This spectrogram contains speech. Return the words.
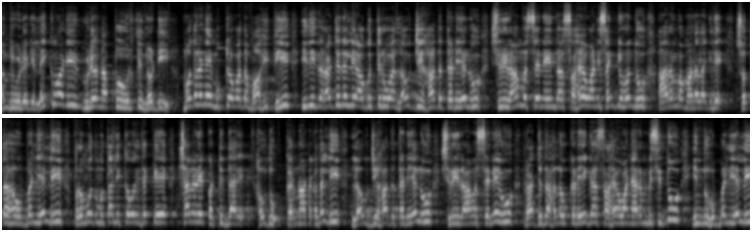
ಒಂದು ವಿಡಿಯೋಗೆ ಲೈಕ್ ಮಾಡಿ, ವಿಡಿಯೋನ ಪೂರ್ತಿ ನೋಡಿ. ಮೊದಲನೇ ಮುಖ್ಯವಾದ ಮಾಹಿತಿ, ಇದೀಗ ರಾಜ್ಯದಲ್ಲಿ ಆಗುತ್ತಿರುವ ಲವ್ ಜಿಹಾದ್ ತಡೆಯಲು ಶ್ರೀರಾಮ ಸೇನೆಯಿಂದ ಸಹಾಯವಾಣಿ ಸಂಖ್ಯೆ ಒಂದು ಆರಂಭ ಮಾಡಲಾಗಿದೆ. ಸ್ವತಃ ಹುಬ್ಬಳ್ಳಿಯಲ್ಲಿ ಪ್ರಮೋದ್ ಮುತಾಲಿಕ್ ಅವರು ಇದಕ್ಕೆ ಚಾಲನೆ ಕೊಟ್ಟಿದ್ದಾರೆ. ಹೌದು, ಕರ್ನಾಟಕದಲ್ಲಿ ಲವ್ ಜಿಹಾದ್ ತಡೆಯಲು ಶ್ರೀರಾಮ ಸೇನೆಯು ರಾಜ್ಯದ ಹಲವು ಕಡೆ ಈಗ ಸಹಾಯವಾಣಿ ಆರಂಭಿಸಿದ್ದು. ಇಂದು ಹುಬ್ಬಳ್ಳಿಯಲ್ಲಿ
